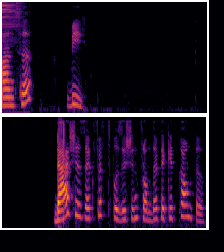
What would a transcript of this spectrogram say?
Answer B. Dash is at fifth position from the ticket counter.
